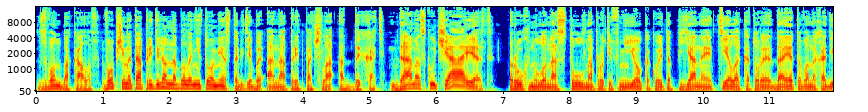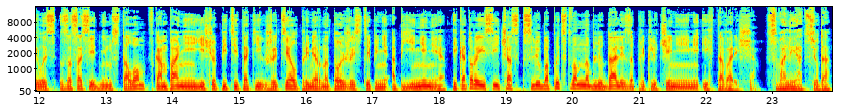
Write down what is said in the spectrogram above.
звон бокалов. В общем, это определенно было не то место, где бы она предпочла отдыхать. «Дама скучает!» Рухнуло на стул напротив нее какое-то пьяное тело, которое до этого находилось за соседним столом в компании еще пяти таких же тел примерно той же степени опьянения и которые сейчас с любопытством наблюдали за приключениями их товарища. «Свали отсюда!»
